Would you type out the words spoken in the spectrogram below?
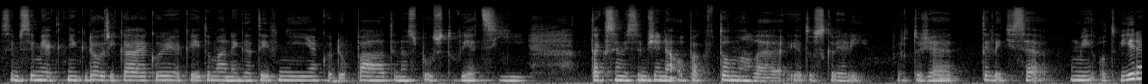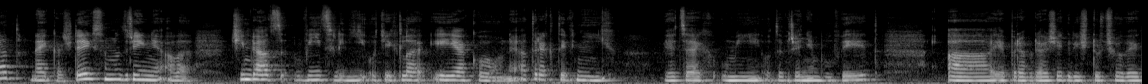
si myslím, jak někdo říká, jako, jaký to má negativní jako dopad na spoustu věcí, tak si myslím, že naopak v tomhle je to skvělý, protože ty lidi se umí otvírat, ne každý samozřejmě, ale čím dál víc lidí o těchto i jako neatraktivních věcech umí otevřeně mluvit. A je pravda, že když to člověk,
